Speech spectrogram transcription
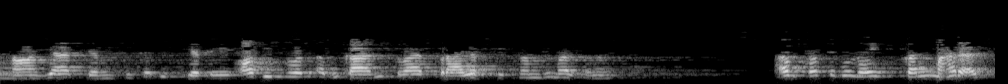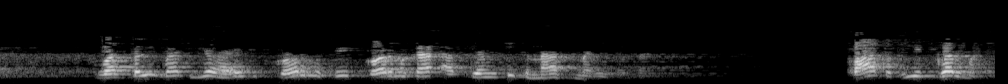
न जात्यंति कथिष्यते अधिकारी स्वाद विमर्शन अब सत्य बोल रहे कर्म महाराज, वास्तविक बात यह है कि कर्म से कर्म का आत्यंतिक नाश नहीं होता। पाप भी एक कर्म है,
